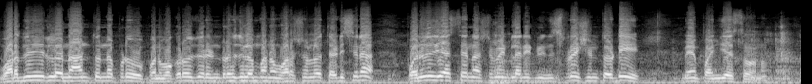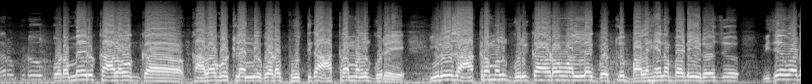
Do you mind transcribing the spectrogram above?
వరద నీరులో నానుతున్నప్పుడు మనం ఒక రోజు రెండు రోజుల్లో మనం వర్షంలో తడిసిన పనులు చేస్తే నష్టమేంటి ఇన్స్పిరేషన్ తోటి మేము పనిచేస్తూ ఉన్నాం. సార్ ఇప్పుడు బుడమేరు కాలువ కాలువగొట్లన్నీ కూడా పూర్తిగా ఆక్రమణలకు గురయ్యాయి. ఈ రోజు ఆక్రమణలకు గురి కావడం వల్లే గొట్లు బలహీనపడి ఈ రోజు విజయవాడ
